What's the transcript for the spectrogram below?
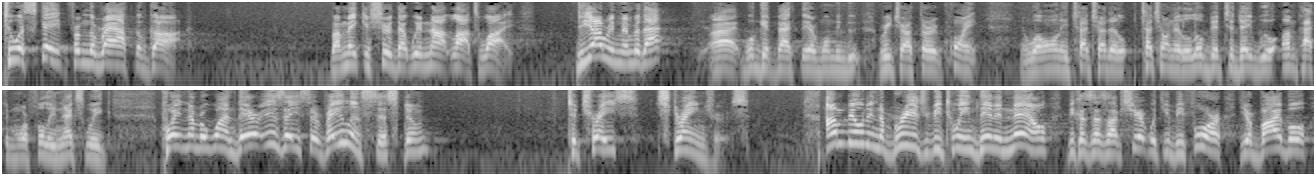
to escape from the wrath of God by making sure that we're not Lot's wife. Do y'all remember that? All right, we'll get back there when we reach our third point, and we'll only touch on it, touch on it a little bit today. We'll unpack it more fully next week. Point number one there is a surveillance system to trace strangers. I'm building a bridge between then and now because, as I've shared with you before, your Bible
